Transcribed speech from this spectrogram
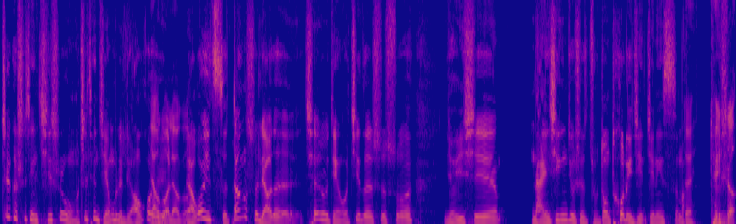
这个事情其实我们之前节目里聊过，聊过聊过聊过一次。当时聊的切入点，我记得是说有一些男星就是主动脱离杰杰尼斯嘛，对，退社。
